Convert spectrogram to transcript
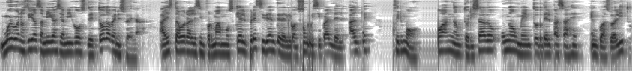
Muy buenos días amigas y amigos de toda Venezuela. A esta hora les informamos que el presidente del Consejo Municipal del Alpe afirmó no han autorizado un aumento del pasaje en Guasualito.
